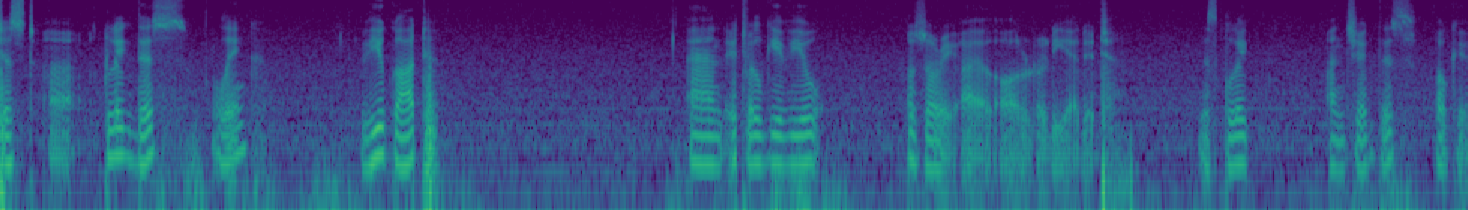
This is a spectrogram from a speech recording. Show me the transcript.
Just uh, click this link view cart and it will give you oh sorry I'll already edit just click uncheck this. Okay.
